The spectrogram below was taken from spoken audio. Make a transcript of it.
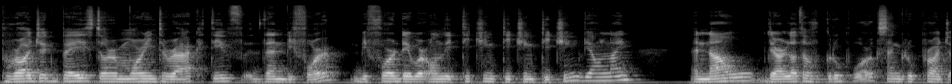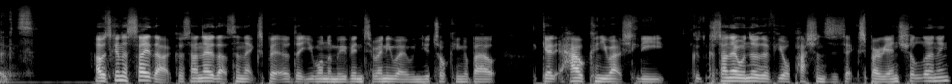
project based or more interactive than before. Before they were only teaching, teaching, teaching via online. And now there are a lot of group works and group projects. I was going to say that because I know that's the next bit that you want to move into anyway when you're talking about get how can you actually because I know another of your passions is experiential learning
